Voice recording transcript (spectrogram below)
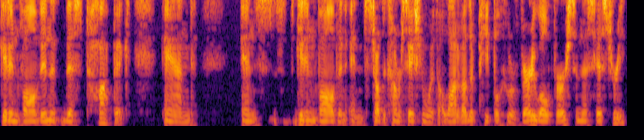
get involved in this topic and and get involved and, and start the conversation with a lot of other people who are very well versed in this history,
